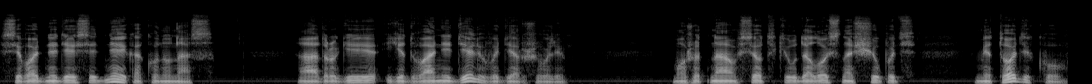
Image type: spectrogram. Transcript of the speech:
Сегодня десять дней, как он у нас, а другие едва неделю выдерживали. Может, нам все таки удалось нащупать методику?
